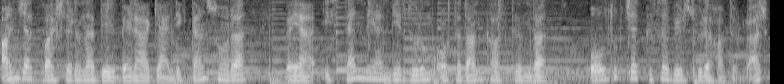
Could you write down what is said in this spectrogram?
ancak başlarına bir bela geldikten sonra veya istenmeyen bir durum ortadan kalktığında oldukça kısa bir süre hatırlar,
